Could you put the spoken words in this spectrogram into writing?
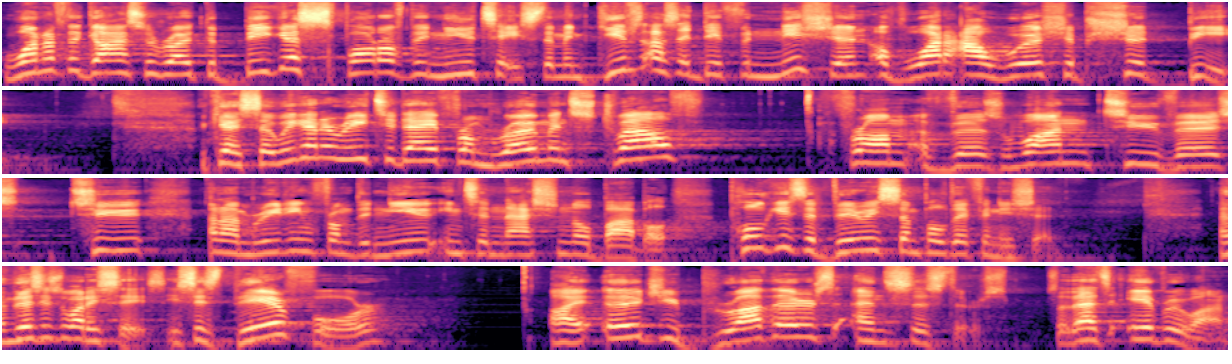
one of the guys who wrote the biggest part of the New Testament, gives us a definition of what our worship should be. Okay, so we're going to read today from Romans 12, from verse 1 to verse 2, and I'm reading from the New International Bible. Paul gives a very simple definition. And this is what he says He says, Therefore, I urge you, brothers and sisters, so that's everyone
